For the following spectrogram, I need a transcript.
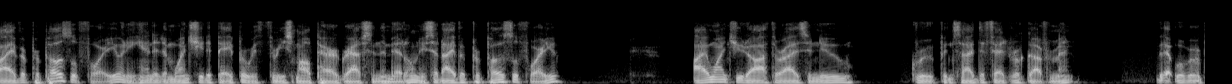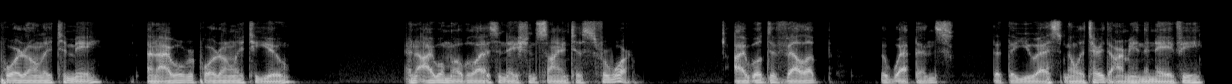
I have a proposal for you. And he handed him one sheet of paper with three small paragraphs in the middle. And he said, I have a proposal for you. I want you to authorize a new group inside the federal government that will report only to me, and I will report only to you, and I will mobilize the nation's scientists for war. I will develop the weapons that the U.S. military, the Army, and the Navy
